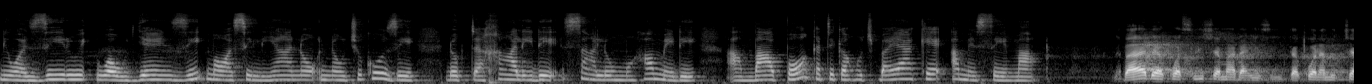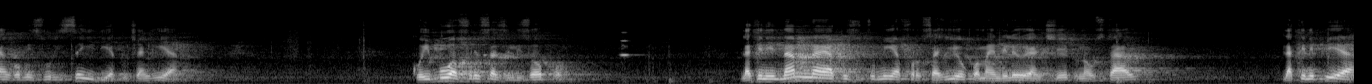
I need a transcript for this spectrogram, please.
ni Waziri wa Ujenzi, Mawasiliano na Uchukuzi, Dr. Khalid Salum Mohamed, ambapo katika hotuba yake amesema na baada ya kuwasilisha mada hizi nitakuwa na michango mizuri zaidi ya kuchangia kuibua fursa zilizopo lakini namna ya kuzitumia fursa hiyo kwa maendeleo ya nchi yetu na ustawi, lakini pia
